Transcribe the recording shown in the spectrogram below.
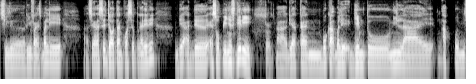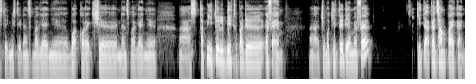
sila revise balik. Uh, saya rasa jawatan kuasa pengadil ni dia ada SOP-nya sendiri. Betul. Uh, dia akan buka balik game tu nilai Hmm. apa mistake-mistake dan sebagainya, buat correction dan sebagainya. Uh, tapi itu lebih kepada FM. Uh, cuma kita di MFL kita akan sampaikan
